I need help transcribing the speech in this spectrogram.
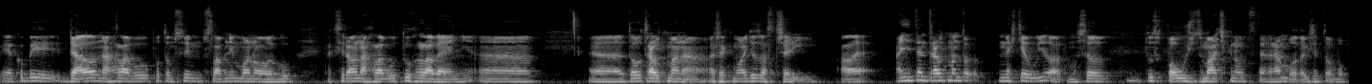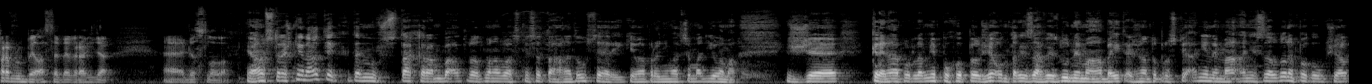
jakoby dal na hlavu po tom svým slavným monologu, tak si dal na hlavu tu hlaveň toho Trautmana a řekl mu, ať ho zastřelí. Ale ani ten Trautmann to nechtěl udělat. Musel tu spoušť zmáčknout ten Rambo, takže to opravdu byla sebevražda. Eh, doslova. Já mám strašně rád, jak ten vztah Ramba a Trotmana vlastně se táhne tou sérií, těma prvníma třema dílema. Že Krena podle mě pochopil, že on tady za hvězdu nemá být a že na to prostě ani nemá, ani se za to nepokoušel,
